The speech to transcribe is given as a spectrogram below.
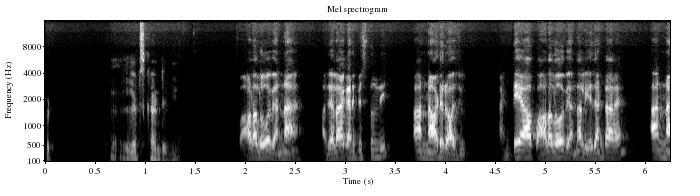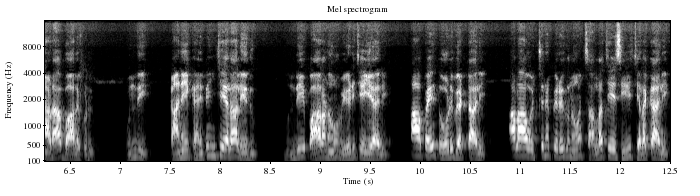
బట్ లెట్స్ కంటిన్యూ పాలలో వెన్న అది ఎలా కనిపిస్తుంది? అన్నాడు రాజు. అంటే ఆ పాలలో వెన్న లేదంటారా? అన్నాడా బాలకుడు. ఉంది కానీ కనిపించేలా లేదు. ముందు పాలను వేడి చేయాలి. ఆపై తోడు పెట్టాలి అలా వచ్చిన పెరుగును చల్ల చేసి చిలకాలి.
